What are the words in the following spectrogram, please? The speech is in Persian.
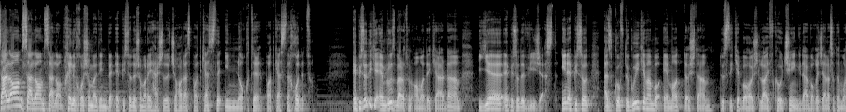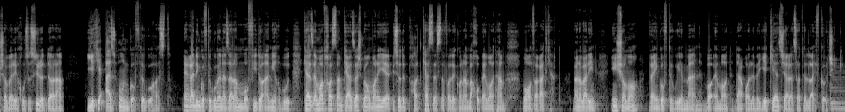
سلام سلام سلام. خیلی خوش اومدین به اپیزود شماره 84 از پادکست این نقطه پادکست خودتون. اپیزودی که امروز براتون آماده کردم یه اپیزود ویژه است. این اپیزود از گفتگویی که من با عماد داشتم دوستی که باهاش life coaching در واقع جلسات مشاوره خصوصی رو دارم یکی از اون گفتگو هست انقدر این گفتگو به نظرم مفید و عمیق بود که از عماد خواستم که ازش به عنوان یه اپیزود پادکست استفاده کنم و خب عماد هم موافقت کرد. بنابراین این شما و این گفتگوی من با عماد در قالب یکی از جلسات life coaching.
